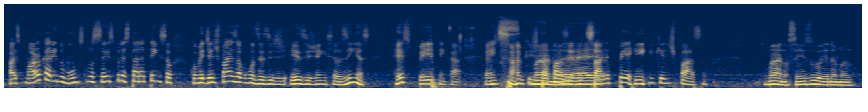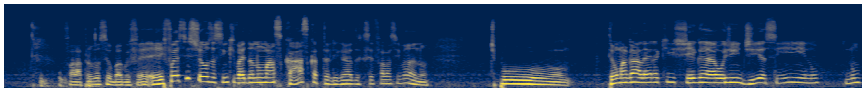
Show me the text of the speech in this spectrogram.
faz com o maior carinho do mundo se vocês prestarem atenção. O comediante faz algumas exig exigenciazinhas, respeitem, cara. A gente sabe o que a gente Mano, tá fazendo, a é- gente sabe o perrengue que a gente passa. Mano, sem zoeira, mano. Falar pra você o bagulho. foi- E aí foi esses shows assim que vai dando umas cascas, tá ligado? Que você fala assim, mano. Tipo. Tem uma galera que chega hoje em dia assim e não. não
